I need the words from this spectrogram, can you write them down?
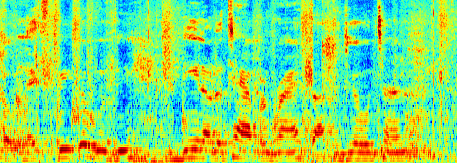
So next speaker will be the Dean of the Tampa branch, Dr. Joe Turner.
